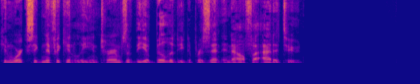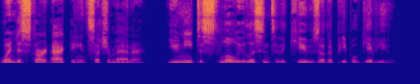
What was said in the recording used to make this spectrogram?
can work significantly in terms of the ability to present an alpha attitude. When to start acting in such a manner, you need to slowly listen to the cues other people give you.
